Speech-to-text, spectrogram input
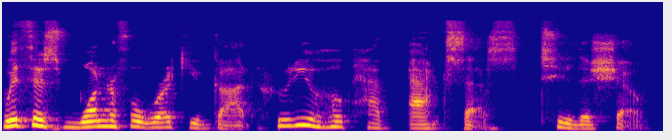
With this wonderful work you've got, who do you hope have access to this show?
